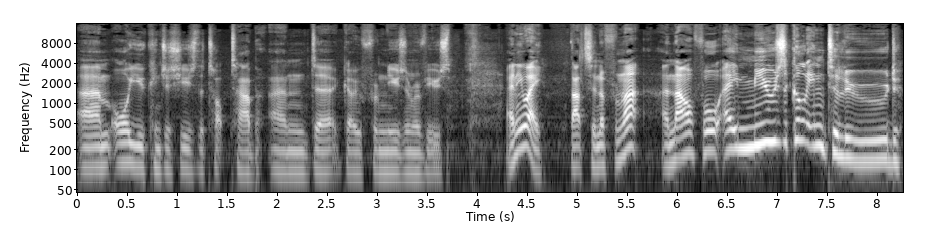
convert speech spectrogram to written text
Um, or you can just use the top tab and uh, go from news and reviews. Anyway, that's enough from that, and now for a musical interlude.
